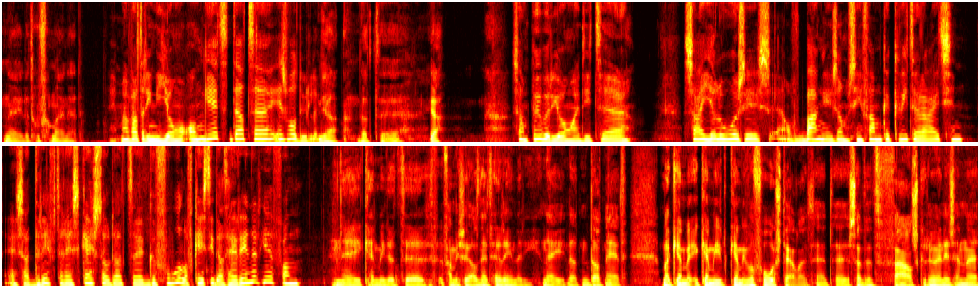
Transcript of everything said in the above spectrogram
nee, dat hoeft van mij net. Maar wat er in die jongen omgeeft, dat eh, is wel duidelijk. Ja, dat... eh, ja, Zo'n puberjongen die het, saai jaloers is of bang is om zijn famke kwijt te rijden. En zo driftig is, Kesto dat gevoel of kist hij dat herinner je van... Nee, ik kan me dat eh, van mezelf net herinneren. Nee, dat, dat net. Maar ik kan me, ik kan me, ik kan me wel voorstellen. Dat, eh, zodat het verhaal schreeuwen is en eh,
